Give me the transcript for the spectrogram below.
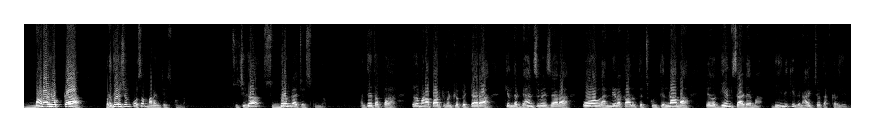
మన యొక్క ప్రదేశం కోసం మనం చేసుకుందాం. శుచిగా శుభ్రంగా చేసుకుందాం. అంతే తప్ప ఏదో మన అపార్ట్మెంట్లో పెట్టారా కింద డ్యాన్స్ వేశారా ఓ అన్ని రకాలు తెచ్చుకుని తిన్నామా ఏదో గేమ్స్ ఆడామా దీనికి వినాయక చవితి అక్కర్లేదు.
